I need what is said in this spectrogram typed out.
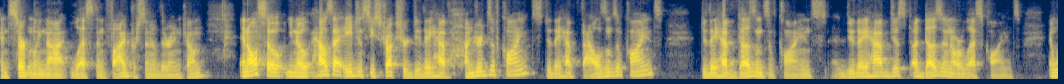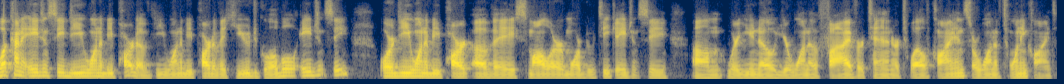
and certainly not less than 5% of their income. And also, you know, how's that agency structured? Do they have hundreds of clients? Do they have thousands of clients? Do they have dozens of clients? Do they have just a dozen or less clients? And what kind of agency do you want to be part of? Do you want to be part of a huge global agency? Or do you want to be part of a smaller, more boutique agency um, where you know you're one of five or 10 or 12 clients or one of 20 clients?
